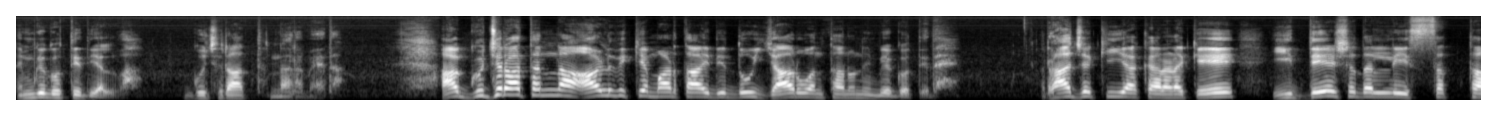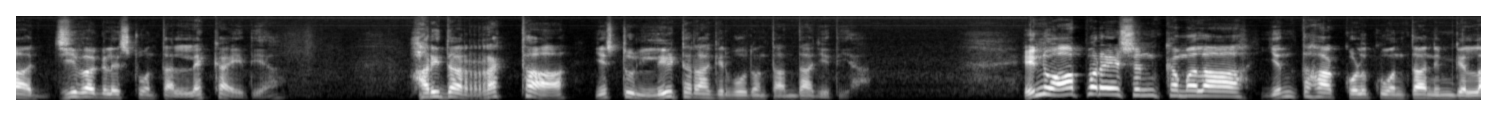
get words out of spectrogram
ನಿಮಗೆ ಗೊತ್ತಿದೆಯಲ್ವಾ? ಗುಜರಾತ್ ನರಮೇಧ. ಆ ಗುಜರಾತನ್ನು ಆಳ್ವಿಕೆ ಮಾಡ್ತಾ ಇದ್ದಿದ್ದು ಯಾರು ಅಂತಾನು ನಿಮಗೆ ಗೊತ್ತಿದೆ. ರಾಜಕೀಯ ಕಾರಣಕ್ಕೆ ಈ ದೇಶದಲ್ಲಿ ಸತ್ತ ಜೀವಗಳೆಷ್ಟು ಅಂತ ಲೆಕ್ಕ ಇದೆಯಾ? ಹರಿದ ರಕ್ತ ಎಷ್ಟು ಲೀಟರ್ ಆಗಿರ್ಬೋದು ಅಂತ ಅಂದಾಜಿದೆಯಾ ಇನ್ನು ಆಪರೇಷನ್ ಕಮಲ ಎಂತಹ ಕೊಳಕು ಅಂತ ನಿಮಗೆಲ್ಲ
